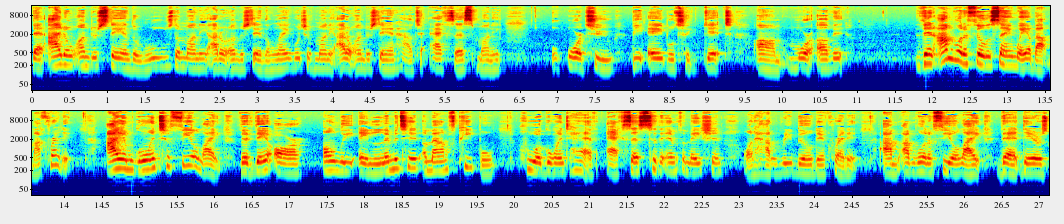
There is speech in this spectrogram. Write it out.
that I don't understand the rules of money, I don't understand the language of money, I don't understand how to access money or to be able to get um, more of it, then I'm going to feel the same way about my credit. I am going to feel like that there are only a limited amount of people who are going to have access to the information on how to rebuild their credit. I'm, I'm going to feel like that there's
